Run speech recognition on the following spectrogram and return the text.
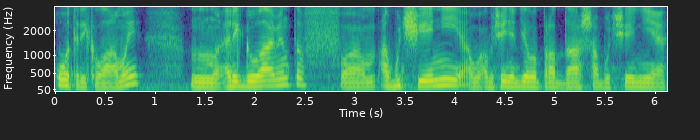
от рекламы, регламентов, обучений, обучение отдела продаж, обучение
